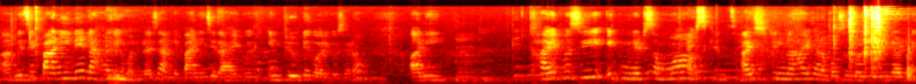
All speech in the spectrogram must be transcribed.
हामीले चाहिँ पानी नै नखाने भनेर चाहिँ हामीले पानी चाहिँ राखेको इन्क्लुड नै गरेको छैनौँ। अनि खाएपछि एक मिनटसम्म। आइसक्रिम नखाइकन बस्नुपर्छ विनरले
